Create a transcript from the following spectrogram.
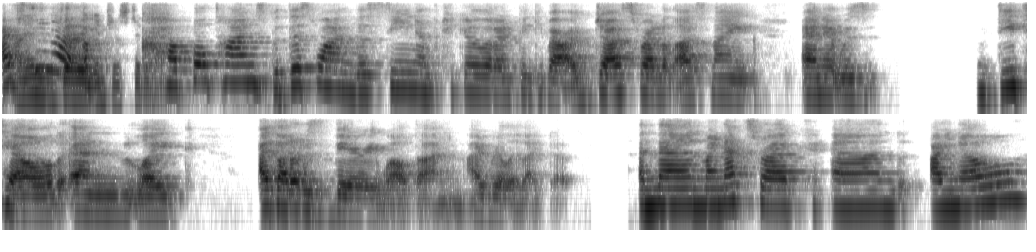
I've I'm seen it a couple times, but this one, the scene in particular that I'm thinking about, I just read it last night, and it was detailed and like I thought it was very well done. I really liked it. And then my next rec, and I know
